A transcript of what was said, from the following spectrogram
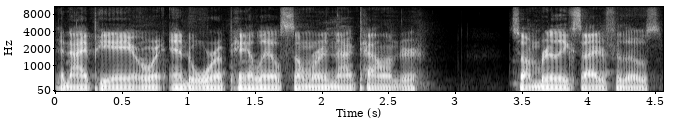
an IPA or and or a pale ale somewhere in that calendar. So I'm really excited for those.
